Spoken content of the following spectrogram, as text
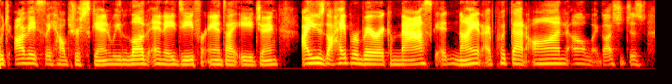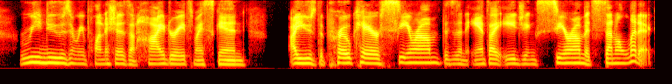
which obviously helps your skin. We love NAD for anti aging. I use the hyperbaric mask at night. I put that on. Oh my gosh, it just renews and replenishes and hydrates my skin. I use the ProCare serum. This is an anti aging serum. It's senolytic,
